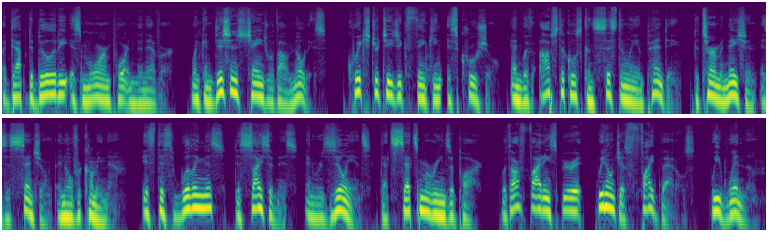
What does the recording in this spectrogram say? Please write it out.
adaptability is more important than ever. When conditions change without notice, quick strategic thinking is crucial. And with obstacles consistently impending, determination is essential in overcoming them. It's this willingness, decisiveness, and resilience that sets Marines apart. With our fighting spirit, we don't just fight battles, we win them.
